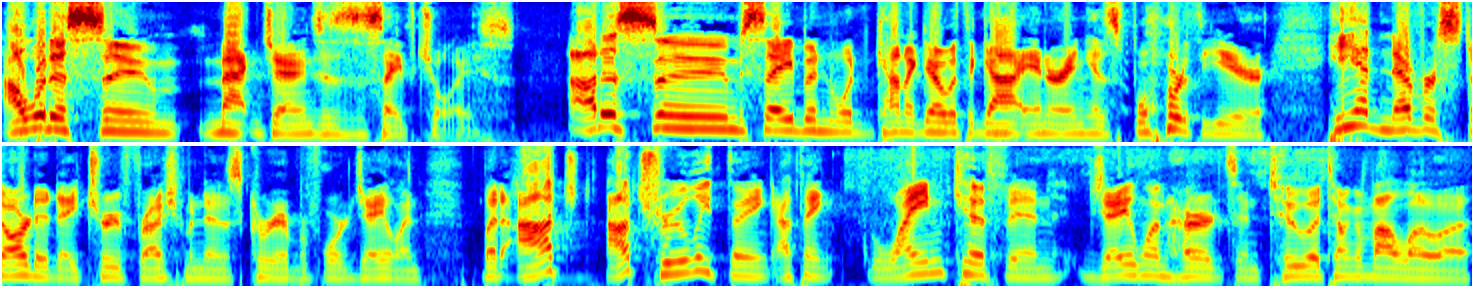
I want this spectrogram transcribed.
I would assume Mac Jones is a safe choice. I'd assume Saban would kind of go with the guy entering his fourth year. He had never started a true freshman in his career before Jalen, but I I truly think I think Lane Kiffin, Jalen Hurts, and Tua Tagovailoa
